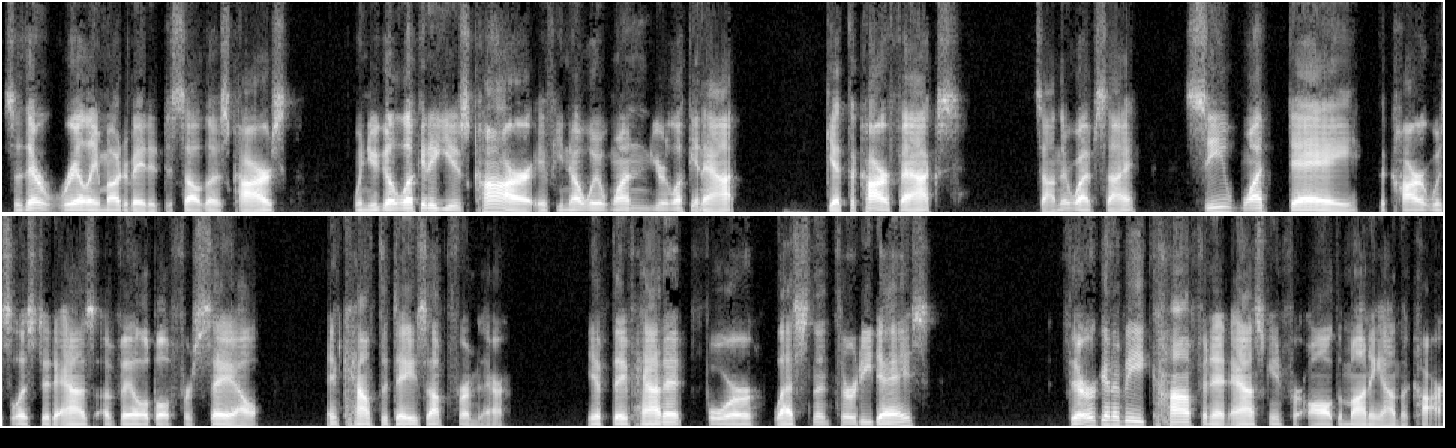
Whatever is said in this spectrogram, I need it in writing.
So they're really motivated to sell those cars. When you go look at a used car, if you know what one you're looking at, get the Carfax. It's on their website. See what day the car was listed as available for sale and count the days up from there. If they've had it for less than 30 days, they're going to be confident asking for all the money on the car.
